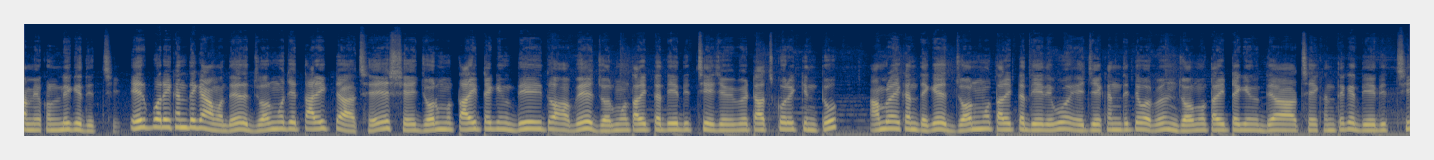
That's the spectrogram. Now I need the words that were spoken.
আমি এখন লিখে দিচ্ছি। এরপর এখান থেকে আমাদের জন্ম যে তারিখটা আছে, সেই জন্ম তারিখটা কিন্তু দিয়ে দিতে হবে। জন্ম তারিখটা দিয়ে দিচ্ছি যেভাবে টাচ করে কিন্তু আমরা এখান থেকে জন্ম তারিখটা দিয়ে দেবো। এই যে এখানে দিতে পারবেন, জন্ম তারিখটা কিন্তু দেওয়া আছে এখান থেকে দিয়ে দিচ্ছি।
